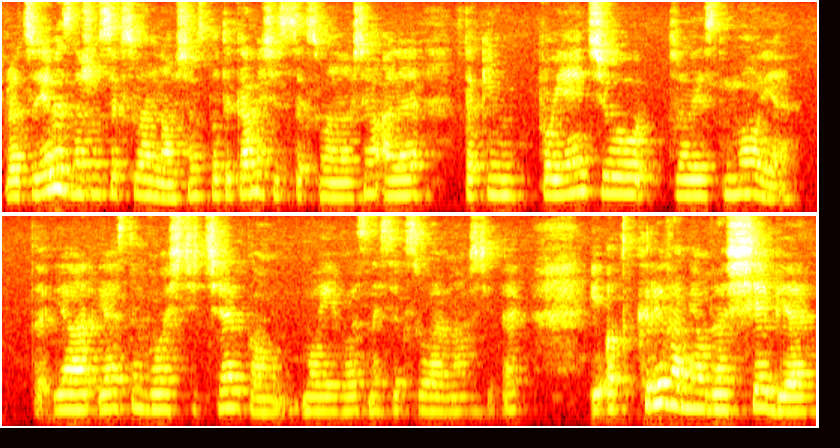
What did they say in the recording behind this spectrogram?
pracujemy z naszą seksualnością, spotykamy się z seksualnością, ale w takim pojęciu to jest moje. Ja, ja jestem właścicielką mojej własnej seksualności, tak? I odkrywam ją dla siebie.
